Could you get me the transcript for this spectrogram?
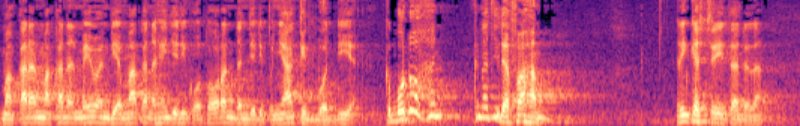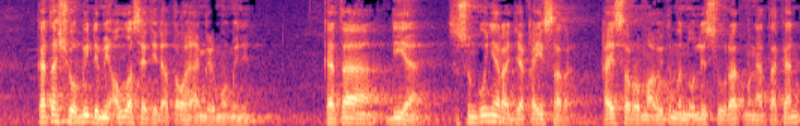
makanan-makanan mewah yang dia makan akhirnya jadi kotoran dan jadi penyakit buat dia. Kebodohan, karena tidak faham. Ringkas cerita adalah, kata Syobi demi Allah saya tidak tahu Amir Mu'minin. Kata dia, sesungguhnya Raja Kaisar, Kaisar Romawi itu menulis surat mengatakan,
